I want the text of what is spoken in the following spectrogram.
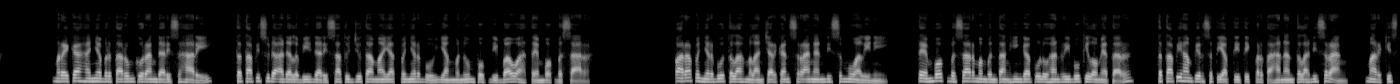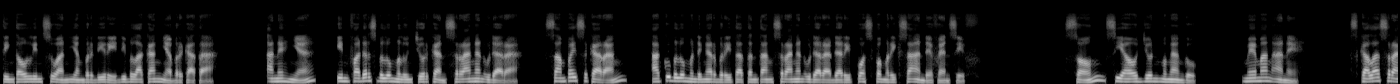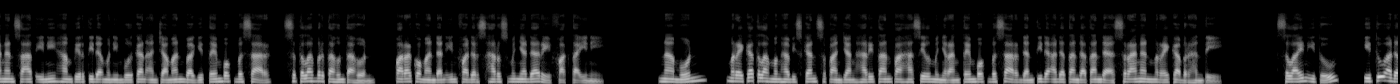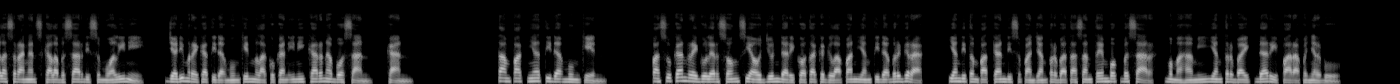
Mereka hanya bertarung kurang dari sehari, tetapi sudah ada lebih dari satu juta mayat penyerbu yang menumpuk di bawah tembok besar. Para penyerbu telah melancarkan serangan di semua lini. Tembok besar membentang hingga puluhan ribu kilometer, tetapi hampir setiap titik pertahanan telah diserang, Markis Tingtao Lin Xuan yang berdiri di belakangnya berkata. Anehnya, Invaders belum meluncurkan serangan udara. Sampai sekarang, aku belum mendengar berita tentang serangan udara dari pos pemeriksaan defensif. Song Xiaojun mengangguk. Memang aneh. Skala serangan saat ini hampir tidak menimbulkan ancaman bagi tembok besar, setelah bertahun-tahun, para komandan Invaders harus menyadari fakta ini. Namun, mereka telah menghabiskan sepanjang hari tanpa hasil menyerang tembok besar dan tidak ada tanda-tanda serangan mereka berhenti. Selain itu, itu adalah serangan skala besar di semua lini, jadi mereka tidak mungkin melakukan ini karena bosan, kan? Tampaknya tidak mungkin. Pasukan reguler Song Xiaojun dari kota kegelapan yang tidak bergerak, yang ditempatkan di sepanjang perbatasan tembok besar, memahami yang terbaik dari para penyerbu.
